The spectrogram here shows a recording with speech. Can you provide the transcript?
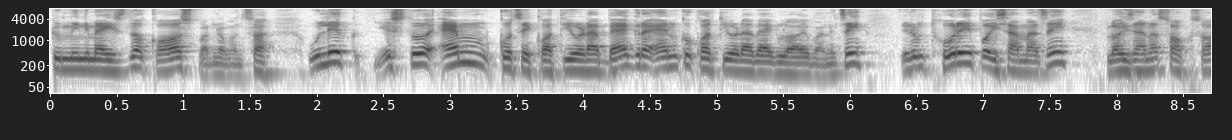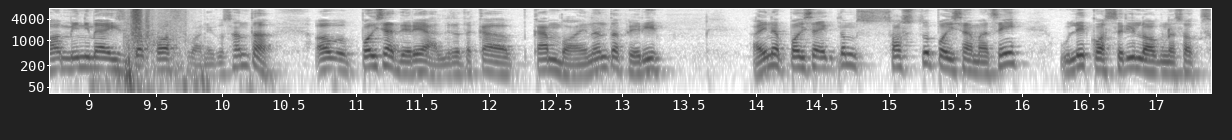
to minimize the cost भनेर भन्छ। उसले यस्तो एमको चाहिँ कतिवटा ब्याग र एनको कतिवटा ब्याग लग्यो भने चाहिँ एकदम थोरै पैसामा चाहिँ लैजान सक्छ मिनिमाइज द कस्ट भनेको छ नि त। अब पैसा धेरै हालेर त का काम भएन नि त फेरि। होइन पैसा एकदम सस्तो पैसामा चाहिँ उसले कसरी लग्न सक्छ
